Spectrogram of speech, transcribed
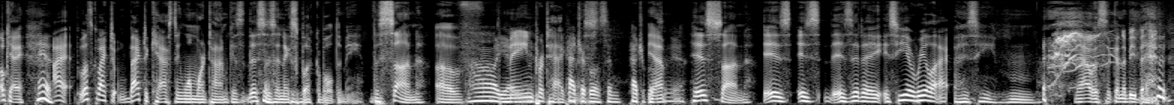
Okay, Yeah. I let's go back to back to casting one more time because this is inexplicable to me. The son of Oh, yeah, main yeah. protagonist, Patrick Wilson. Patrick Wilson, yeah. his son is is is it a is he a real is he? Hmm, that was going to be bad.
